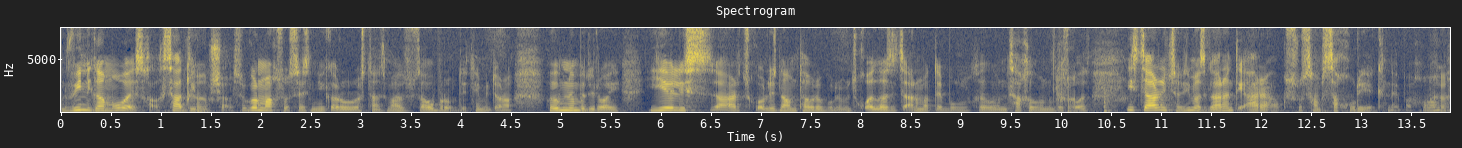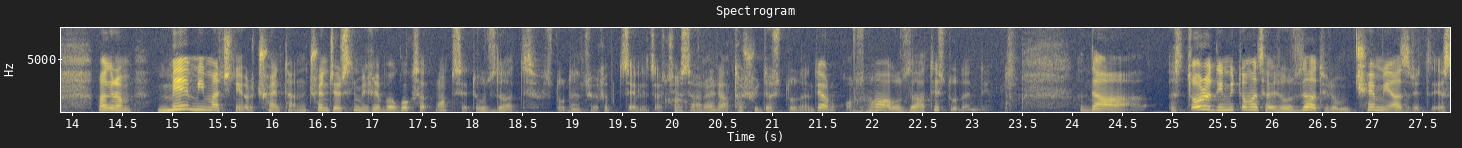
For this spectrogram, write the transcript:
ანუ ვინ გამოვა ეს ხალხი, სად იმუშავებს. როგორ მახსოვს ეს ნიკარუროსთან საუბრობდით, იმიტომ რომ ვეუბნებოდი რომ აი იელის არც სკოლის დამთავრებული, მე ყველაზე წარმატებული სახელმწიფო სკოლა. ის ძარნიშნავს იმას გარანტია არა აქვს, რომ სამსახური ექნება, ხო? მაგრამ მე მიმაჩნია რომ ჩვენთან, ჩვენ ჯერში მიღება გვაქვს საკმაოდ ისეთი 30 სტუდენტს ვიღებთ წელიწადში, ეს არ არის 1700 სტუდენტი არ უყავს, ხო? 30 სტუდენტი. და სწორედ იმიტომაც არის 30 რომ ჩემი აზრით ეს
